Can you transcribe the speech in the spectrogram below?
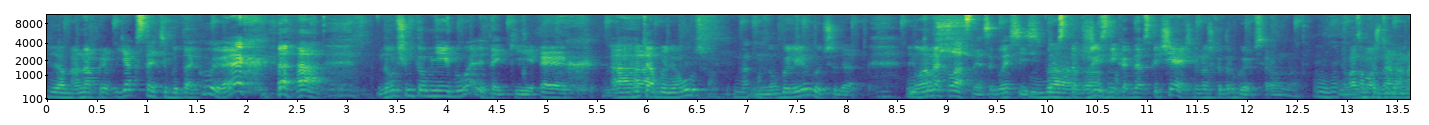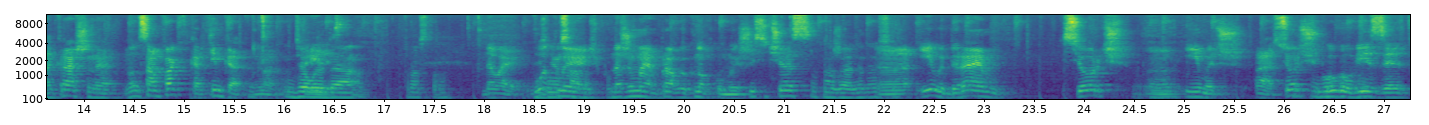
Я... Она прям... Я, кстати, бы такую, эх! ну, в общем-то, у меня и бывали такие, эх. А... Хотя были лучше. Да. Ну, были и лучше, да. И Но она классная, согласись. Да, Просто да, в жизни, да. когда встречаешь, немножко другое все равно. Возможно, она накрашенная. Но сам факт, картинка... Ну, Делает, да, просто... Давай, вот мы нажимаем правую кнопку мыши сейчас. Вот нажали, да, э, И выбираем Search uh, Image. А, Search Google, with, the,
